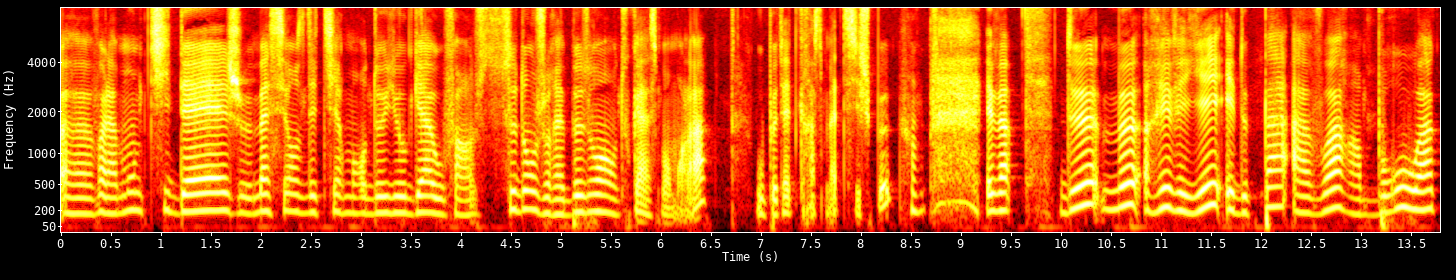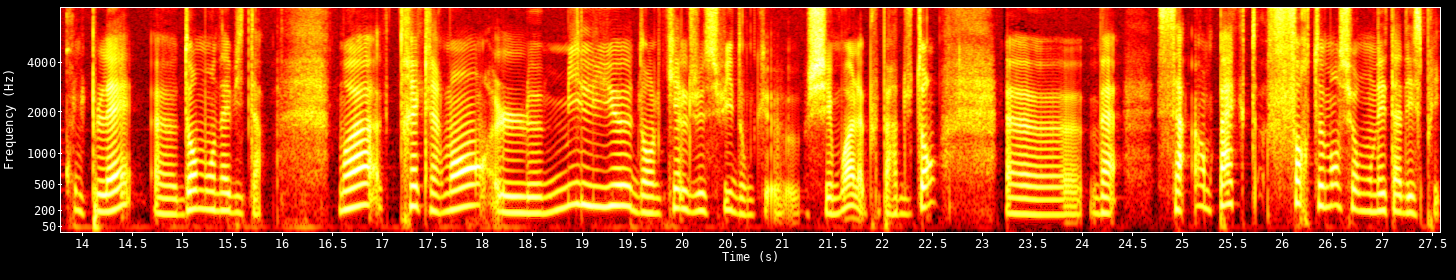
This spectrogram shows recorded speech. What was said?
euh, voilà mon petit déj, ma séance d'étirement, de yoga, ou enfin ce dont j'aurais besoin en tout cas à ce moment-là, ou peut-être grâce mat si je peux, et eh ben, de me réveiller et de pas avoir un brouhaha complet euh, dans mon habitat. Moi, très clairement, le milieu dans lequel je suis, donc euh, chez moi la plupart du temps, bah, ça impacte fortement sur mon état d'esprit.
